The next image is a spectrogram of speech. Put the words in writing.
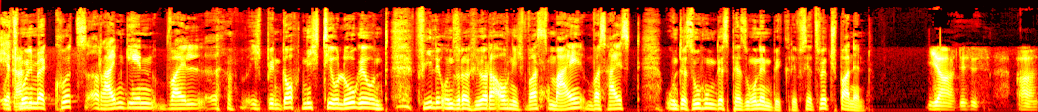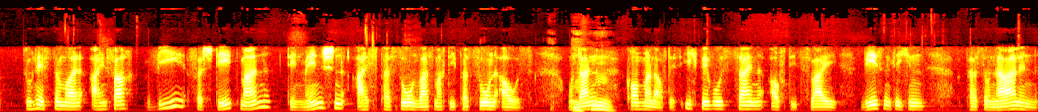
Jetzt muss ich mal kurz reingehen, weil äh, ich bin doch nicht Theologe und viele unserer Hörer auch nicht. Was, mein, was heißt Untersuchung des Personenbegriffs? Jetzt wird spannend. Ja, das ist äh, zunächst einmal einfach, wie versteht man den Menschen als Person? Was macht die Person aus? Und mhm. dann kommt man auf das Ich-Bewusstsein, auf die zwei wesentlichen personalen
